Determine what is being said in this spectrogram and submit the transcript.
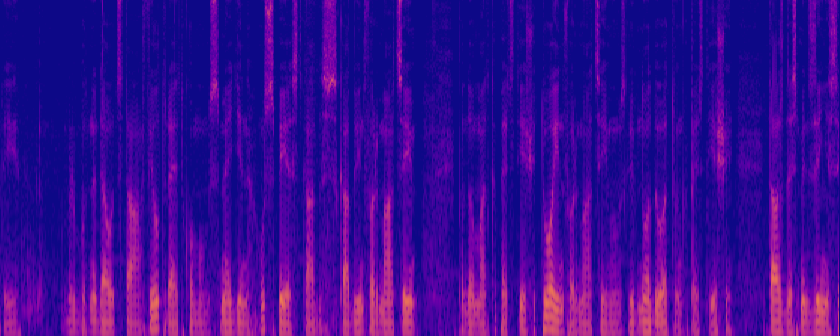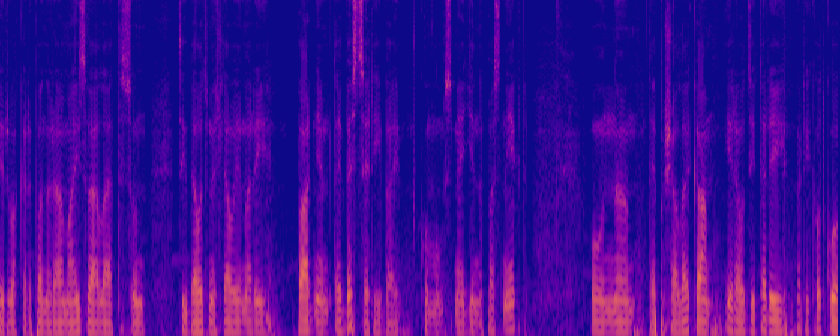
arī varbūt nedaudz tā filtrēt, ko mums mēģina uzspiest kādas, kādu informāciju, padomāt, kāpēc tieši to informāciju mums grib nodot un kāpēc tieši tās desmit ziņas ir vakara panorāmā izvēlētas un cik daudz mēs ļaujam arī pārņemt tai bezcerībai, ko mums mēģina pasniegt. Un um, te pašā laikā ieraudzīt arī, arī kaut ko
